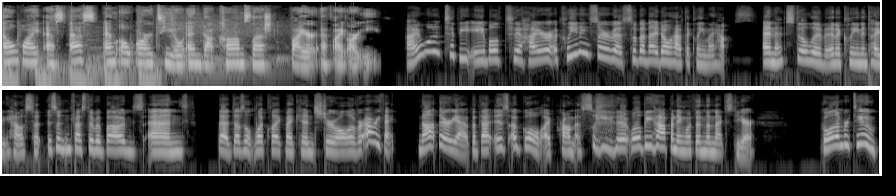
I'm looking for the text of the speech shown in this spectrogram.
L-Y-S-S-M-O-R-T-O-N dot com slash fire, F-I-R-E. I want to be able to hire a cleaning service so that I don't have to clean my house and still live in a clean and tidy house that isn't infested with bugs and that doesn't look like my kids drew all over everything. Not there yet, but that is a goal, I promise. it will be happening within the next year. Goal number two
